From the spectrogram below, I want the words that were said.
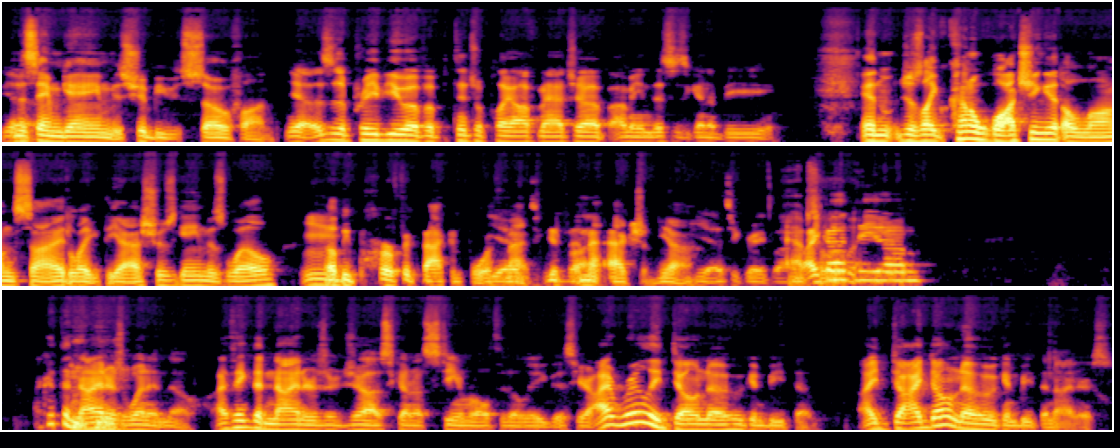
Yeah. in the same game. It should be so fun. yeah. This is a preview of a potential playoff matchup. I mean, this is going to be. And just like kind of watching it alongside like the Astros game as well. Mm, That'll be perfect back and forth Yeah, match, it's a good vibe. action. Yeah. yeah, it's a great vibe. I got the um. I got the Niners winning though. I think the Niners are just going to steamroll through the league this year. I really don't know who can beat them. I, I don't know who can beat the Niners.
